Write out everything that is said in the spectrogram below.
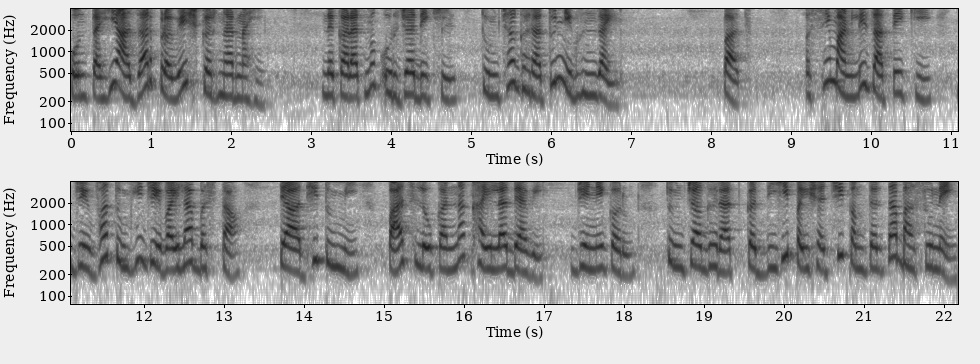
कोणताही आजार प्रवेश करणार नाही. नकारात्मक ऊर्जा देखील तुमच्या घरातून निघून जाईल. पाच. असे मानले जाते की जेव्हा तुम्ही जेवायला बसता त्याआधी तुम्ही पाच लोकांना खायला द्यावे जेणेकरून तुमच्या घरात कधीही पैशाची कमतरता भासू नये.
